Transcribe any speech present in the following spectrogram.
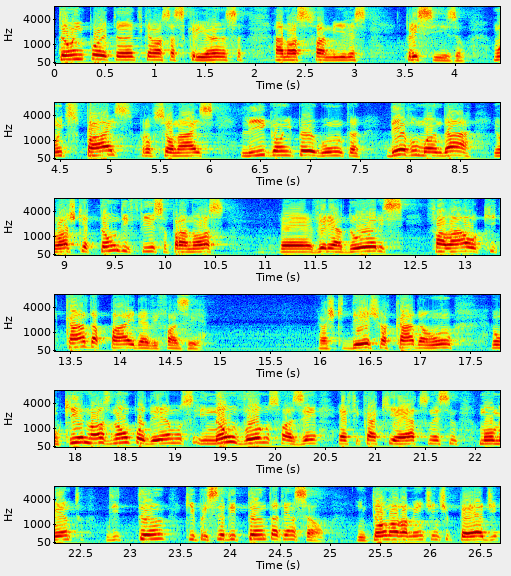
tão importante que as nossas crianças, as nossas famílias precisam. Muitos pais profissionais ligam e perguntam: devo mandar? Eu acho que é tão difícil para nós, é, vereadores, falar o que cada pai deve fazer. Eu acho que deixo a cada um. O que nós não podemos e não vamos fazer é ficar quietos nesse momento de tão, que precisa de tanta atenção. Então, novamente, a gente pede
